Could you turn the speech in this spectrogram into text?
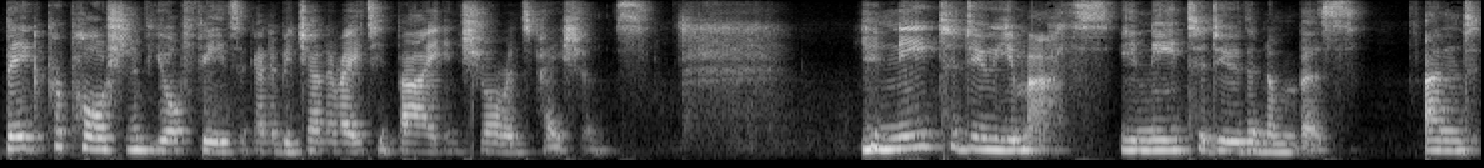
big proportion of your fees are going to be generated by insurance patients. You need to do your maths, you need to do the numbers. And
